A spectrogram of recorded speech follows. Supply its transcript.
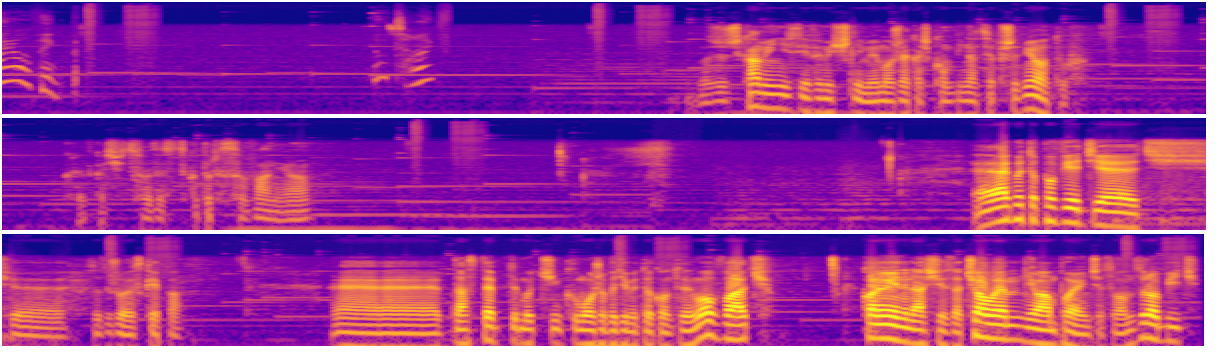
I don't think that. No time. Nożyczkami nic nie wymyślimy, może jakaś kombinacja przedmiotów. Kredka świecowa to jest tylko do rysowania. Jakby to powiedzieć... E, za dużo escape'a. E, w następnym odcinku może będziemy to kontynuować. Kolejny raz się zaciąłem, nie mam pojęcia co mam zrobić.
